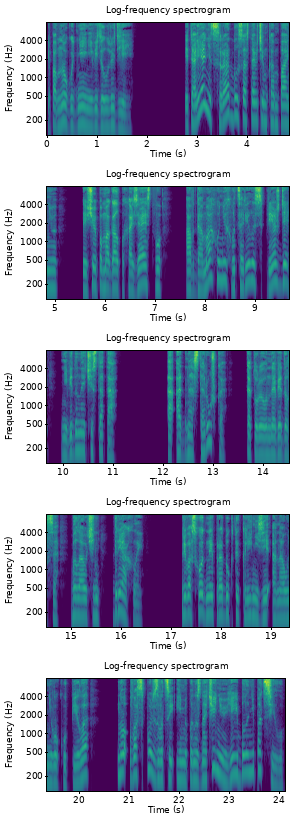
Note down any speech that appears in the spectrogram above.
и по много дней не видел людей. Итальянец рад был составить им компанию, да еще и помогал по хозяйству, а в домах у них воцарилась прежде невиданная чистота. А одна старушка, которой он наведался, была очень дряхлой. Превосходные продукты клинизи она у него купила, но воспользоваться ими по назначению ей было не под силу,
